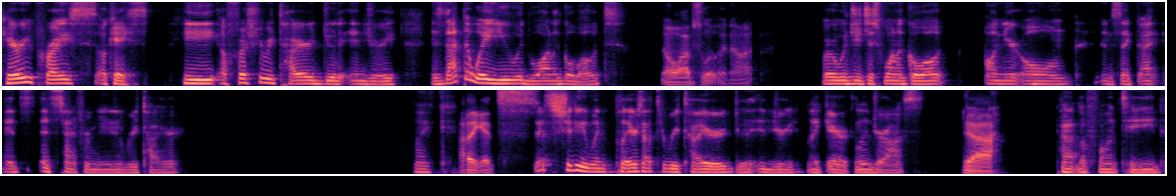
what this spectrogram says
Carey Price? Okay, he officially retired due to injury. Is that the way you would want to go out? No, absolutely not. Or would you just want to go out on your own and it's like I, it's it's time for me to retire? Like I think it's that's shitty when players have to retire due to injury, like Eric Lindros, yeah. Pat LaFontaine,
